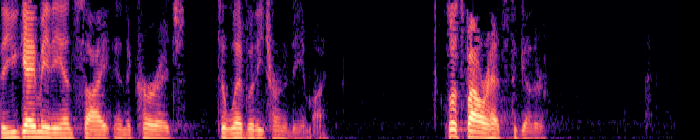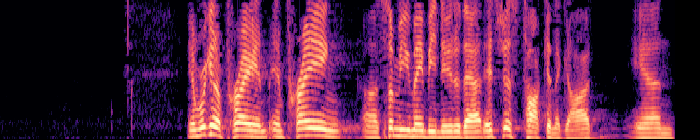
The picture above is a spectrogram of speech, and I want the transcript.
that you gave me the insight and the courage to live with eternity in mind. So let's bow our heads together. And we're going to pray. And, and praying, uh, some of you may be new to that. It's just talking to God. And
